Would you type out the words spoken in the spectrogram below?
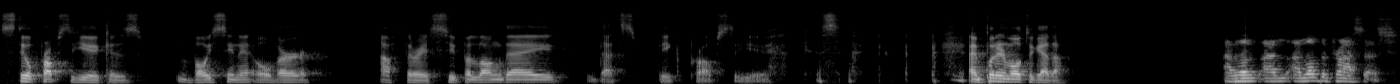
Still props to you because voicing it over after a super long day, that's big props to you. and putting them all together. I love I, I love the process.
